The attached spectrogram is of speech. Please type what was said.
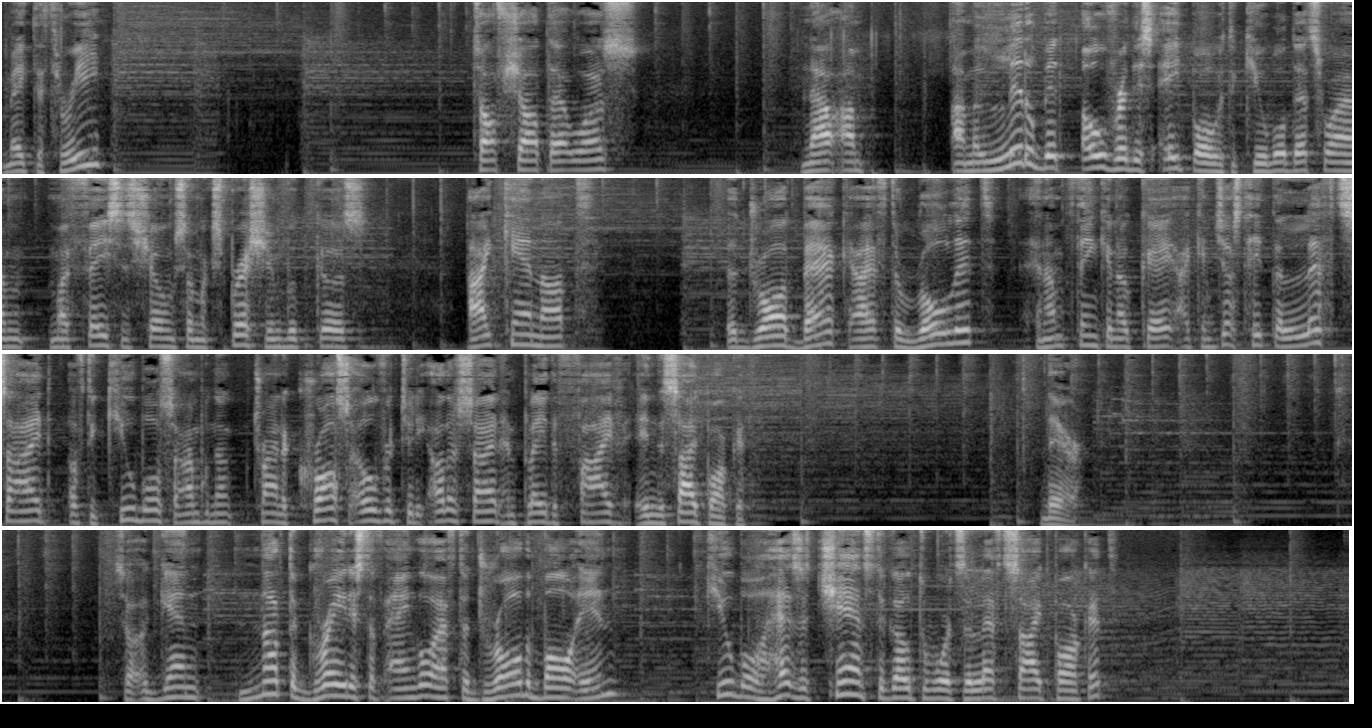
Make the three. Tough shot that was. Now I'm I'm a little bit over this 8 ball with the cue ball. That's why I'm, my face is showing some expression because I cannot uh, draw it back. I have to roll it and I'm thinking, okay, I can just hit the left side of the cue ball. So I'm trying to cross over to the other side and play the 5 in the side pocket. There. So again, not the greatest of angle. I have to draw the ball in cue ball has a chance to go towards the left side pocket.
